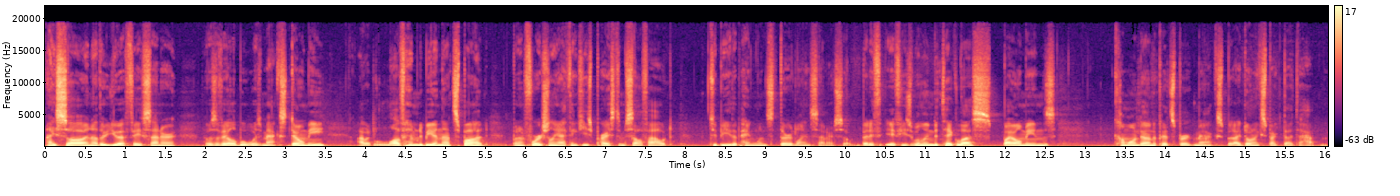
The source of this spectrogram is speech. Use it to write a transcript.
I saw another UFA center that was available was Max Domi. I would love him to be in that spot, but unfortunately, I think he's priced himself out to be the Penguins' third line center. So, but if if he's willing to take less, by all means, come on down to Pittsburgh, Max. But I don't expect that to happen.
